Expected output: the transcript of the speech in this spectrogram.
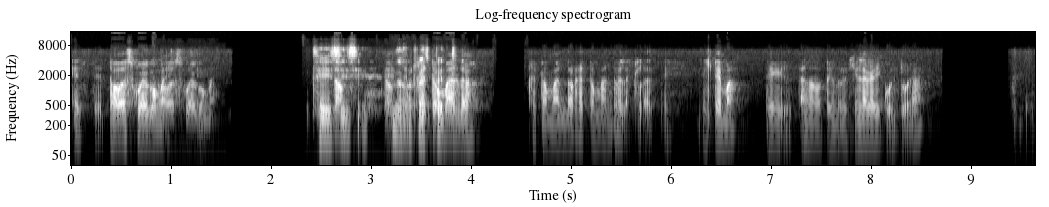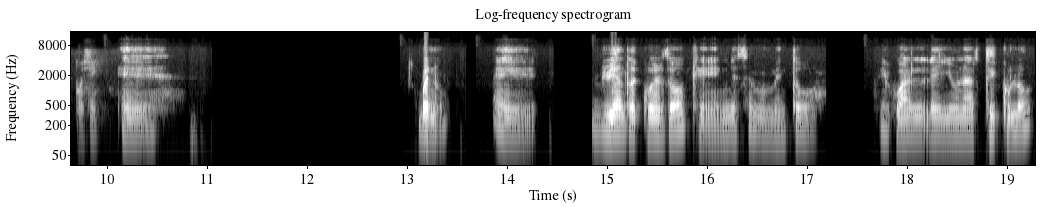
Este, todo es juego, todo es juego, Sí, sí, sí. No, retomando, retomando, retomando la clase, el tema de la nanotecnología en la agricultura. Pues sí. Eh, bueno, eh, bien recuerdo que en ese momento igual leí un artículo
